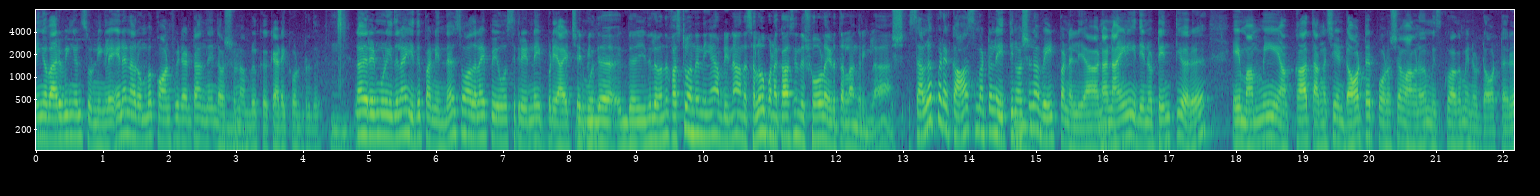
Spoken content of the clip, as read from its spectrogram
நீங்கள் வருவீங்கன்னு சொன்னீங்களே. ஏன்னா நான் ரொம்ப கான்ஃபிடென்ட்டாக இருந்தேன் இந்த வருஷம் நம்மளுக்கு கிடைக்கும்ன்றது. நான் ரெண்டு மூணு இதெல்லாம் இது பண்ணியிருந்தேன். ஸோ அதெல்லாம் இப்போ யோசிக்கிறேன் என்ன இப்படி ஆயிடுச்சு இந்த இந்த இதுல வந்து ஃபர்ஸ்ட் வந்திருந்தீங்க அப்படின்னா அந்த செலவு பண்ண காசு இந்த ஷோல எடுத்துடலாங்கிறீங்களா? செலவு பண்ண காசு மட்டும் இல்லை இத்தனை வருஷம் நான் வெயிட் பண்ணலையா? நான் நைன் இது என்னோட டென்த் இயர் என் மம்மி அக்கா தங்கச்சி என் டாட்டர் போன வருஷம் வாங்கினது மிஸ்குவாகம் என்னோட டாட்டரு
